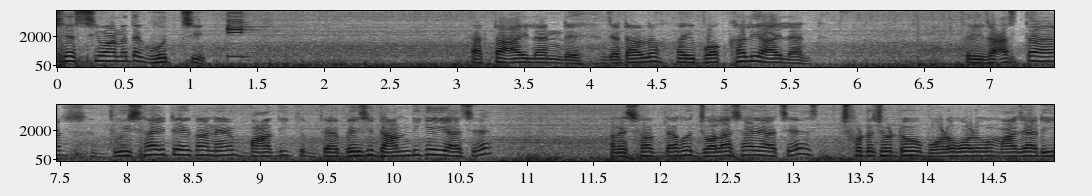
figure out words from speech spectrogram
শেষ সীমানাতে ঘুরছি। একটা আইল্যান্ডে যেটা হলো এই বকখালি আইল্যান্ড এই রাস্তার দুই সাইডে এখানে বাঁ দিকে বেশি ডান দিকেই আছে। মানে সব দেখো জলাশয় আছে, ছোট ছোট, বড় বড়, মাঝারি,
